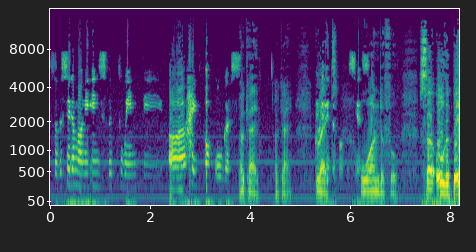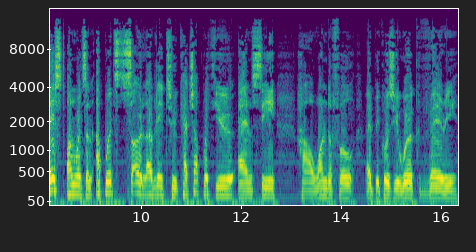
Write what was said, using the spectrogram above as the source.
so the ceremony is the twenty uh, eighth of August. Okay. Okay. Great. August, yes. Wonderful. So all the best, onwards and upwards. So lovely to catch up with you and see how wonderful, uh, because you work very,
